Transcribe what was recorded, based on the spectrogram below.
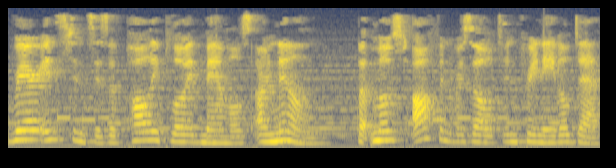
rare instances of polyploid mammals are known, but most often result in prenatal death.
